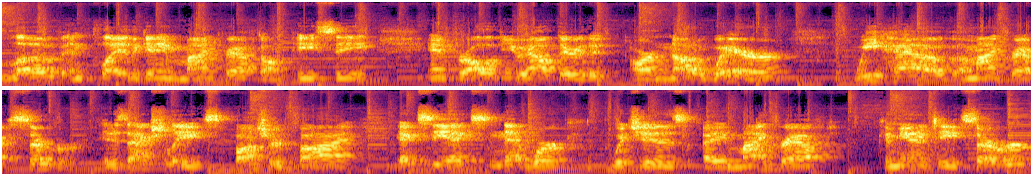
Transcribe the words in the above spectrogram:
love and play the game Minecraft on PC and for all of you out there that are not aware, we have a Minecraft server. It is actually sponsored by XEX Network which is a Minecraft community server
